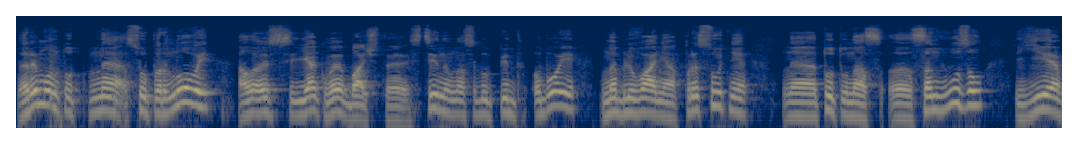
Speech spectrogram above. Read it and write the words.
Ремонт тут не супер новий, але ось як ви бачите, стіни у нас ідуть під обої, меблювання присутнє. Е, Тут у нас е, санвузол, є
